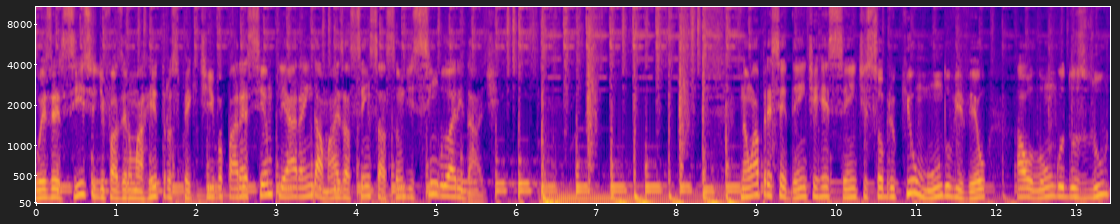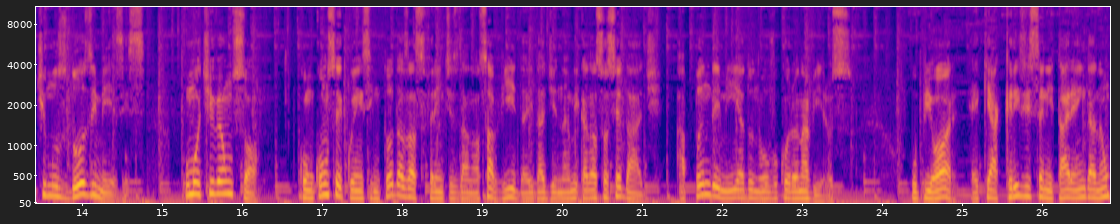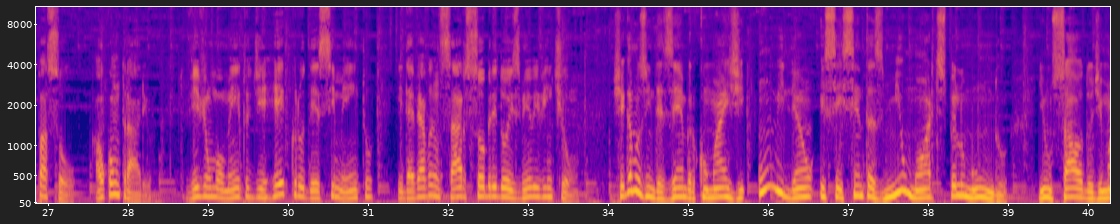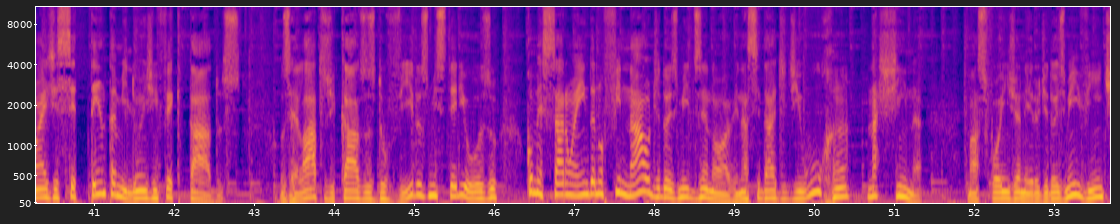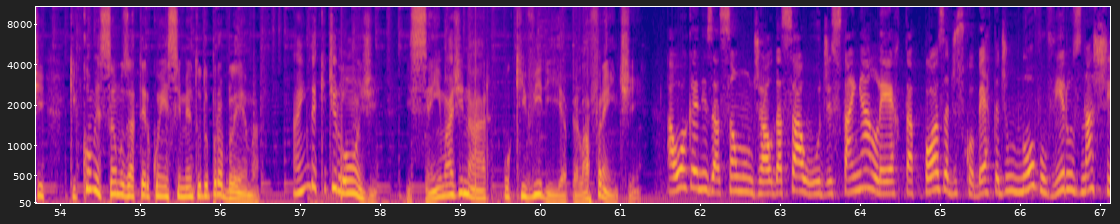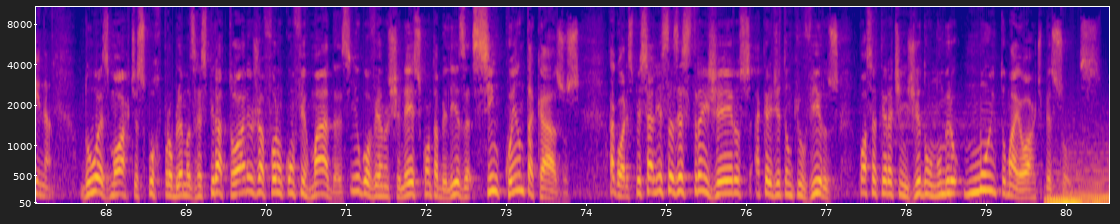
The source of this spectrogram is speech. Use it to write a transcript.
O exercício de fazer uma retrospectiva parece ampliar ainda mais a sensação de singularidade. Não há precedente recente sobre o que o mundo viveu ao longo dos últimos 12 meses. O motivo é um só: com consequência em todas as frentes da nossa vida e da dinâmica da sociedade a pandemia do novo coronavírus. O pior é que a crise sanitária ainda não passou, ao contrário, vive um momento de recrudescimento e deve avançar sobre 2021. Chegamos em dezembro com mais de 1 milhão e 600 mil mortes pelo mundo e um saldo de mais de 70 milhões de infectados. Os relatos de casos do vírus misterioso começaram ainda no final de 2019, na cidade de Wuhan, na China. Mas foi em janeiro de 2020 que começamos a ter conhecimento do problema, ainda que de longe e sem imaginar o que viria pela frente. A Organização Mundial da Saúde está em alerta após a descoberta de um novo vírus na China. Duas mortes por problemas respiratórios já foram confirmadas e o governo chinês contabiliza 50 casos. Agora, especialistas estrangeiros acreditam que o vírus possa ter atingido um número muito maior de pessoas.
